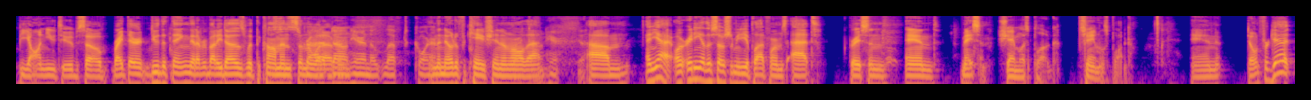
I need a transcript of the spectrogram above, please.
be on YouTube. So right there, do the thing that everybody does with the comments and the Subscribe whatever. down here in the left corner. And the notification and all that. down here. Yeah. Um, and yeah, or any other social media platforms at Grayson and Mason. Shameless plug. Shameless plug. And don't forget,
